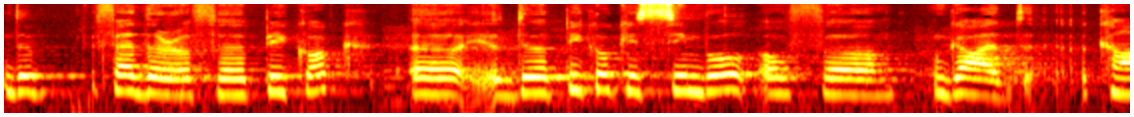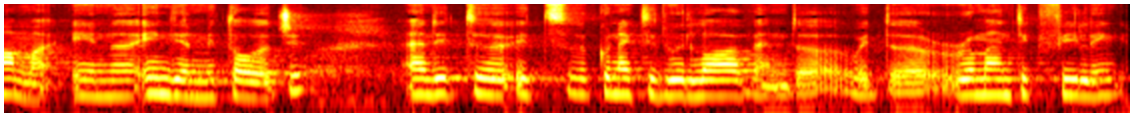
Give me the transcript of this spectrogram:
the feather of a peacock, uh, the peacock is symbol of uh, God Kama in uh, Indian mythology, and it uh, it's connected with love and with romantic feeling.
